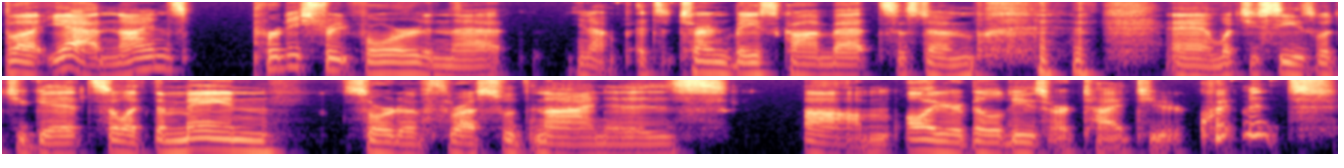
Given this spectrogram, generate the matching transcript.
But yeah, nine's pretty straightforward in that you know it's a turn-based combat system, and what you see is what you get. So like the main sort of thrust with nine is um, all your abilities are tied to your equipment.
